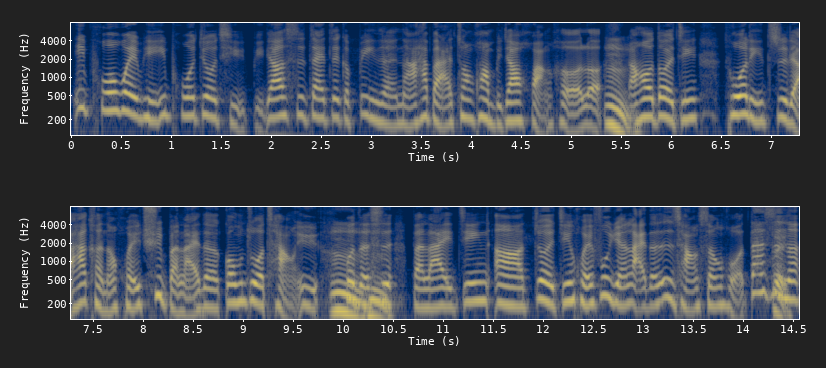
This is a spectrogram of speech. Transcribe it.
一波未平一波就起，比较是在这个病人呢、啊，他本来状况比较缓和了，嗯，然后都已经脱离治疗，他可能回去本来的工作场域，嗯、或者是本来已经啊、呃、就已经恢复原来的日常生活，但是呢，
